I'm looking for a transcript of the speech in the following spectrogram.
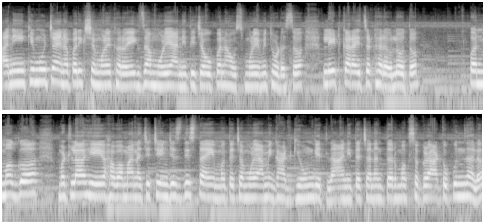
आणि किमूच्या आहे ना परीक्षेमुळे खरं एक्झाममुळे आणि तिच्या ओपन हाऊसमुळे मी थोडंसं लेट करायचं ठरवलं होतं. पण मग म्हटलं हे हवामानाचे चेंजेस दिसत आहे मग त्याच्यामुळे आम्ही घाट घेऊन घेतला आणि त्याच्यानंतर मग सगळं आटोपून झालं.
